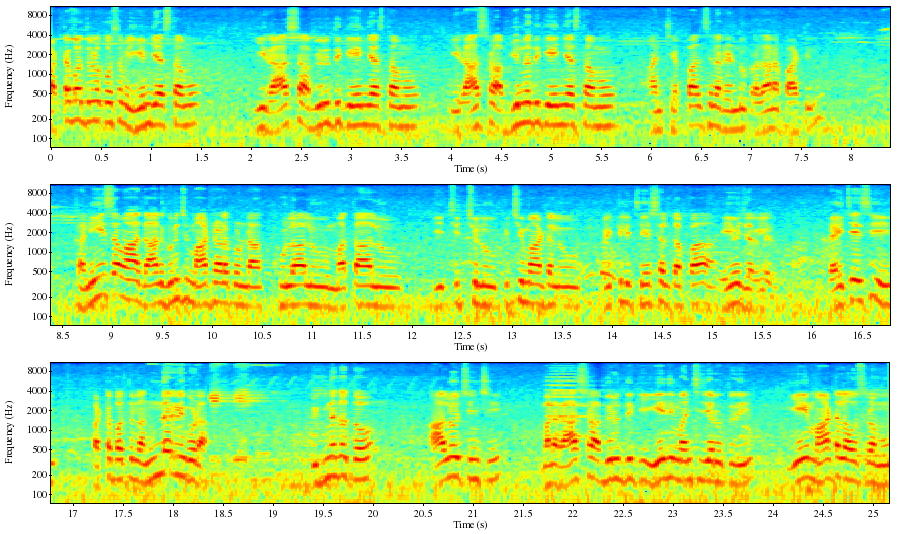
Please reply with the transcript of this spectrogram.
పట్టభద్రుల కోసం ఏం చేస్తాము? ఈ రాష్ట్ర అభివృద్ధికి ఏం చేస్తాము? ఈ రాష్ట్ర అభ్యున్నతికి ఏం చేస్తాము? అని చెప్పాల్సిన రెండు ప్రధాన పార్టీలు. కనీసం ఆ దాని గురించి మాట్లాడకుండా కులాలు మతాలు ఈ చిచ్చులు పిచ్చి మాటలు వెకిలి చేసలు తప్ప ఏమీ జరగలేదు. దయచేసి పట్టభద్రులందరినీ కూడా విఘ్నతతో ఆలోచించి మన రాష్ట్ర అభివృద్ధికి ఏది మంచి జరుగుతుంది ఏ మాటలు అవసరము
